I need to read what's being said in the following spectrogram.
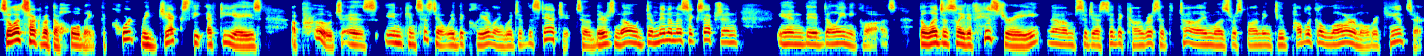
So let's talk about the holding. The court rejects the FDA's approach as inconsistent with the clear language of the statute. So there's no de minimis exception in the Delaney Clause. The legislative history um, suggested that Congress at the time was responding to public alarm over cancer,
